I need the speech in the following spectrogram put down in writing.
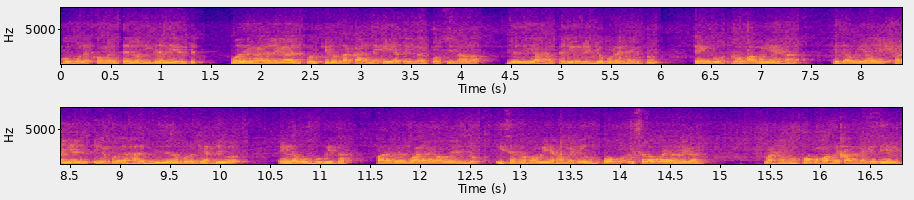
Como les comenté en los ingredientes, pueden agregar cualquier otra carne que ya tengan cocinada de días anteriores. Yo, por ejemplo, tengo ropa vieja que te había hecho ayer y les voy a dejar el video por aquí arriba en la burbujita para que vayan a verlo. Hice ropa vieja, me quedó un poco y se la voy a agregar. Más un poco más de carne que tiene.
